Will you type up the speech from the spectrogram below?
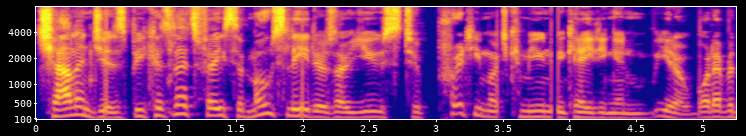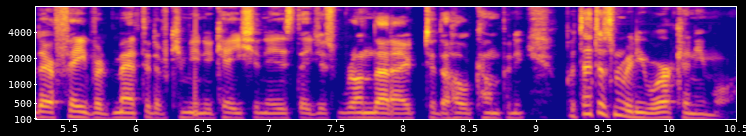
challenges because let's face it, most leaders are used to pretty much communicating in you know whatever their favorite method of communication is. They just run that out to the whole company, but that doesn't really work anymore.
